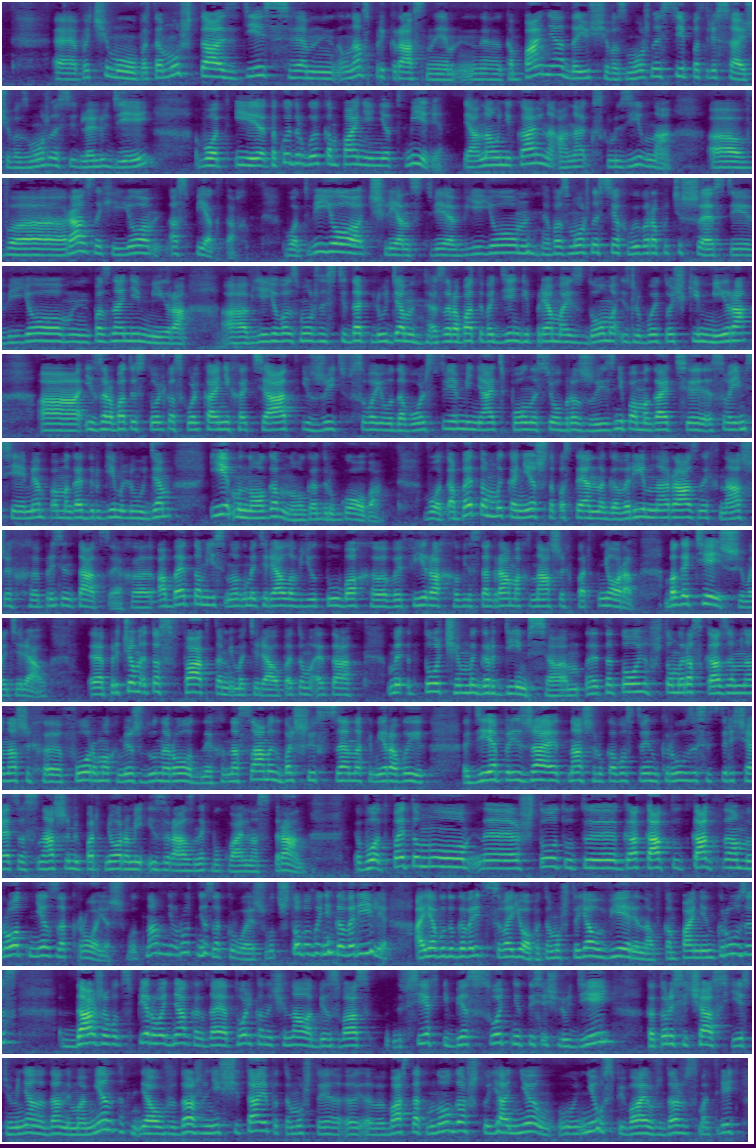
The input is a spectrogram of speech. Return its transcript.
Э, почему? Потому что здесь эм, у нас прекрасная э, компания, дающая возможности, потрясающие возможности для людей. Вот, и такой другой компании нет в мире. И она уникальна, она эксклюзивна в разных ее аспектах вот, в ее членстве, в ее возможностях выбора путешествий, в ее познании мира, а, в ее возможности дать людям зарабатывать деньги прямо из дома, из любой точки мира, а, и зарабатывать столько, сколько они хотят, и жить в свое удовольствие, менять полностью образ жизни, помогать э, своим семьям, помогать другим людям и много-много другого. Вот, об этом мы, конечно, постоянно говорим на разных наших э, презентациях. Э, об этом есть много материалов в ютубах, в эфирах, в инстаграмах наших партнеров. Богатейший материал. Э, Причем это с фактами материал, поэтому это мы, то, чем мы гордимся, это то, что мы рассказываем на наших э, форумах международных, на самых больших сценах мировых, где приезжает наше руководство Инкрузис и встречается с нашими партнерами из разных буквально стран. Вот, поэтому э, что тут, как, как тут, как нам рот не закроешь? Вот нам рот не закроешь. Вот что бы вы ни говорили, а я буду говорить свое, потому что я уверена в компании Cruises, даже вот с первого дня, когда я только начинала без вас всех и без сотни тысяч людей, которые сейчас есть у меня на данный момент, я уже даже не считаю, потому что э, э, вас так много, что я не, не успеваю уже даже смотреть,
